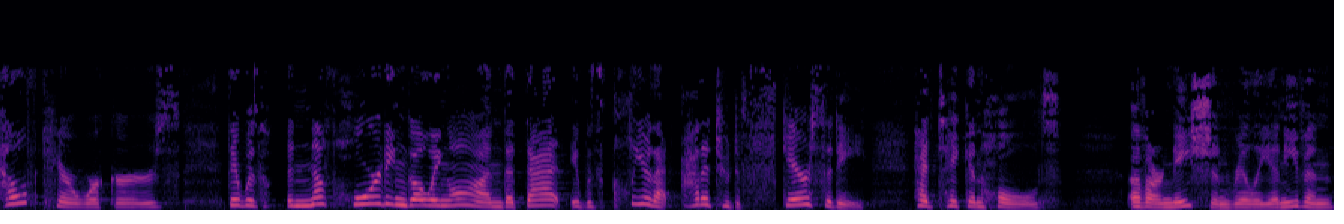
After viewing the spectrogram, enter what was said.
healthcare workers. There was enough hoarding going on that that, it was clear that attitude of scarcity had taken hold of our nation really and even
